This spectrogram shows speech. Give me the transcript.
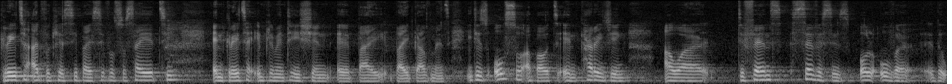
greater advocacy by civil society and greater implementation uh, by, by governments. It is also about encouraging our defense services all over the,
